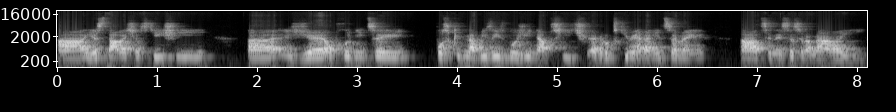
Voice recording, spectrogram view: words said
A je stále častější, eh, že obchodníci poskyt nabízejí zboží napříč evropskými hranicemi a ceny se srovnávají.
